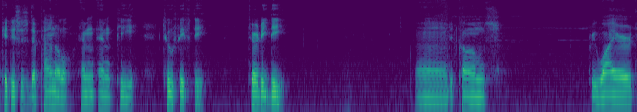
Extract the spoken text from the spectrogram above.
Okay, this is the panel MMP 250 30D. And it comes pre-wired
